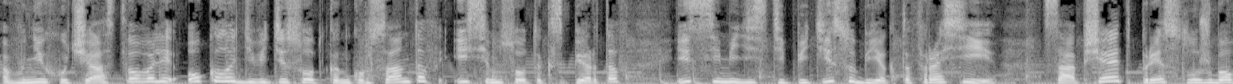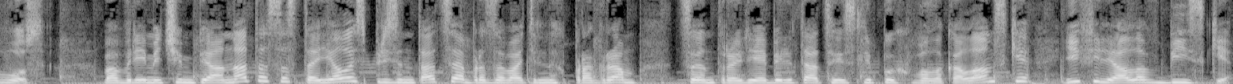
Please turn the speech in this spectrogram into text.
В них участвовали около 900 конкурсантов и 700 экспертов из 75 субъектов России, сообщает пресс-служба служба ВОЗ. Во время чемпионата состоялась презентация образовательных программ Центра реабилитации слепых в Волоколамске и филиала в Бийске,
